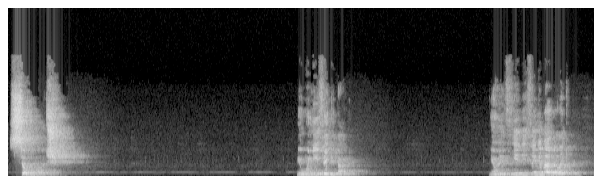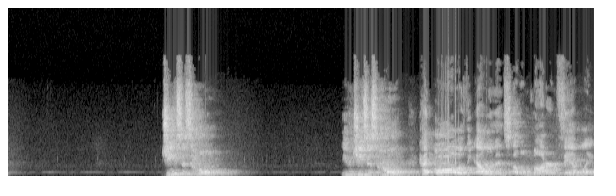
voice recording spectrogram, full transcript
so much. You know, when you think about it, you know, when you think about it, like home, even Jesus' home had all of the elements of a modern family.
